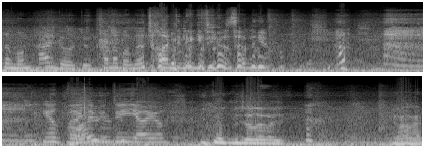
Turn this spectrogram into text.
Adamım her gördüğü kalabalığı tatile gidiyor sanıyor. yok böyle Hayır, bir dünya yok. Bir tek biz olamayız. ya her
